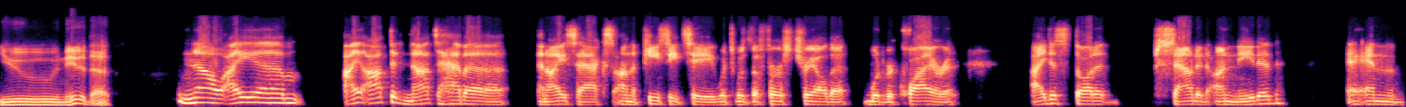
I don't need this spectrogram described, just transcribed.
you needed that. No, I um I opted not to have a an ice axe on the PCT, which was the first trail that would require it. I just thought it sounded unneeded. And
